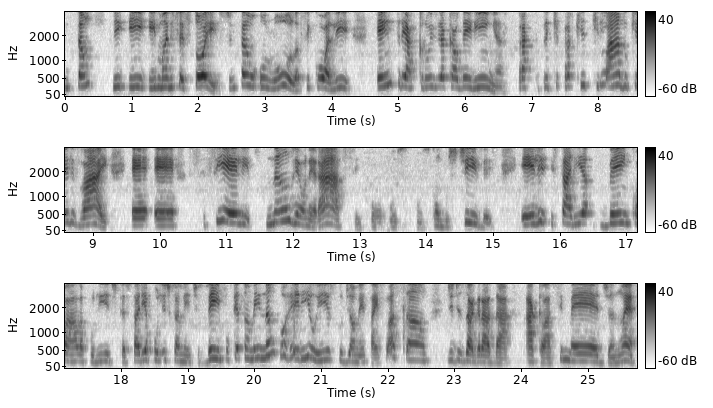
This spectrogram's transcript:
Então, e, e, e manifestou isso. Então, o Lula ficou ali entre a cruz e a caldeirinha, para que, que lado que ele vai. É, é, se ele não reonerasse os, os, combustíveis, ele estaria bem com a ala política, estaria politicamente bem, porque também não correria o risco de aumentar a inflação, de desagradar a classe média, não é?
